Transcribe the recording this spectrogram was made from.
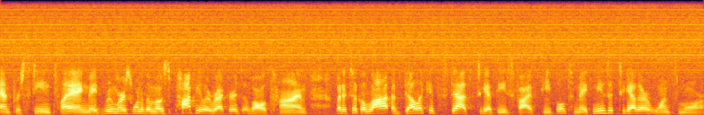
and pristine playing, made Rumours one of the most popular records of all time. But it took a lot of delicate steps to get these five people to make music together once more.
